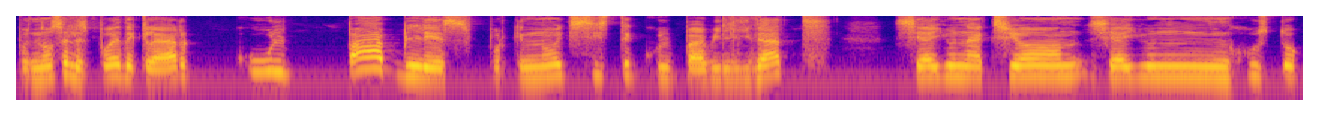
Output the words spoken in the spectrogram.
pues no se les puede declarar culpables porque no existe culpabilidad. Si hay una acción, si hay un injusto,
